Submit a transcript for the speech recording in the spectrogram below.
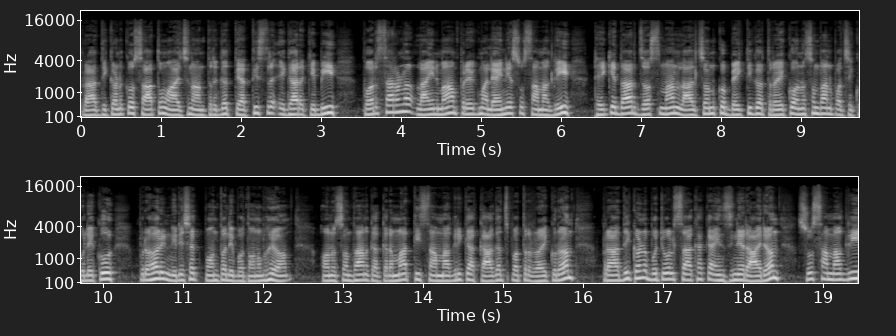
प्राधिकरणको सातौँ आयोजना अन्तर्गत तेत्तिस र एघार केबी प्रसारण लाइनमा प्रयोगमा ल्याइने सो सामग्री ठेकेदार जसमान लालचनको व्यक्तिगत रहेको अनुसन्धानपछि खुलेको प्रहरी निरीक्षक पन्तले बताउनुभयो। अनुसन्धानका क्रममा ती सामग्रीका कागजपत्र रहेको र प्राधिकरण बुटवल शाखाका इन्जिनियर आएर सो सामग्री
